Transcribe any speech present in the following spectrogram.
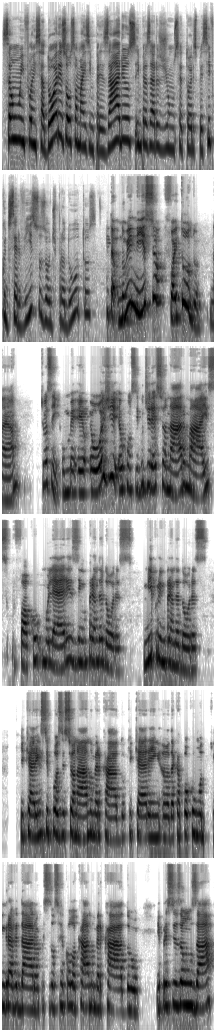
São influenciadores ou são mais empresários? Empresários de um setor específico, de serviços ou de produtos? Então, no início foi tudo, né? Tipo assim, eu- hoje eu consigo direcionar mais foco mulheres empreendedoras, microempreendedoras, que querem se posicionar no mercado, que querem ah, daqui a pouco engravidaram, precisam se recolocar no mercado e precisam usar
